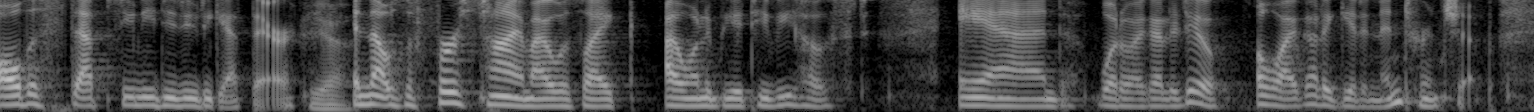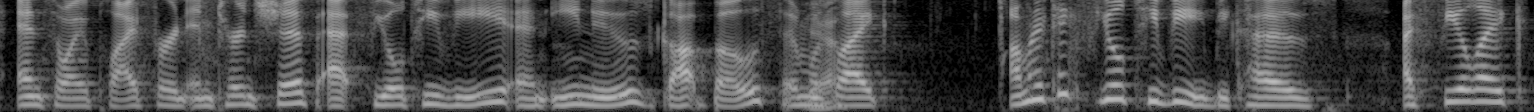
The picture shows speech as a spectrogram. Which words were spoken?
all the steps you need to do to get there. Yeah. And that was the first time I was like, I want to be a TV host. And what do I got to do? Oh, I got to get an internship. And so I applied for an internship at Fuel TV and E News, got both, and was Yeah. like, I'm going to take Fuel TV because I feel like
